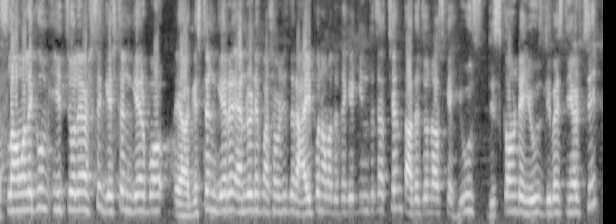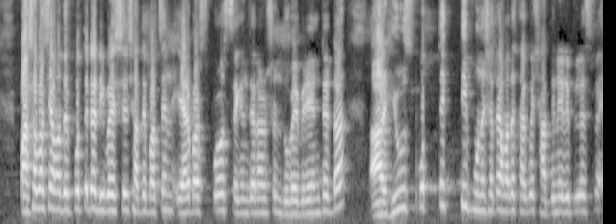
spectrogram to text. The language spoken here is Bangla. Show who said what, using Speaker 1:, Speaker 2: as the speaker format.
Speaker 1: আসসালামু আলাইকুম, ঈদ চলে আসছে। গেস্ট গিয়ার গেস্ট অ্যান্ড গিয়ারের অ্যান্ড্রয়েডের পাশাপাশি যারা আইফোন আমাদের থেকে কিনতে চাচ্ছেন, তাদের জন্য আজকে হিউজ ডিসকাউন্টে হিউজ ডিভাইস নিয়ে আসছি। পাশাপাশি আমাদের প্রত্যেকটা ডিভাইসের সাথে পাচ্ছেন AirPods Pro second generation Dubai ভেরিয়েন্টেরটা আর হিউজ প্রত্যেকটি ফোনের সাথে আমাদের থাকবে সাত দিনের রিপ্লেসমেন্ট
